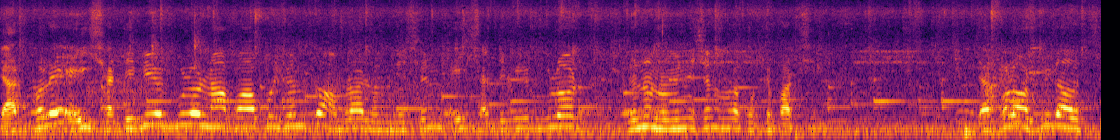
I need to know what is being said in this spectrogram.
যার ফলে এই সার্টিফিকেটগুলো না পাওয়া পর্যন্ত আমরা নমিনেশন এই সার্টিফিকেটগুলোর জন্য নমিনেশন আমরা করতে পারছি না। যার ফলে অসুবিধা হচ্ছে।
